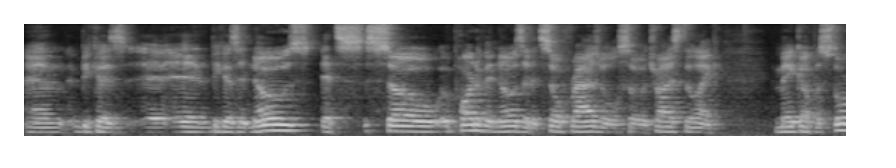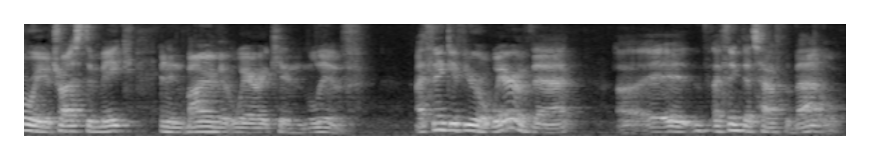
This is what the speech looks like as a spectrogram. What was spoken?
And because it, it, because it knows it's so part of it knows that it's so fragile, so it tries to like make up a story or tries to make an environment where it can live. I think if you're aware of that, uh, it, I think that's half the battle.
